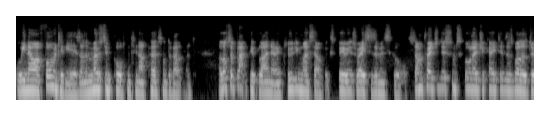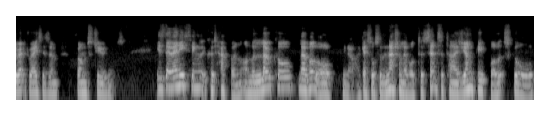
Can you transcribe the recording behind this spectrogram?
we know our formative years are the most important in our personal development. A lot of black people I know, including myself, experience racism in school. Some prejudice from school educators as well as direct racism from students. Is there anything that could happen on the local level or, you know, I guess also the national level to sensitize young people at school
